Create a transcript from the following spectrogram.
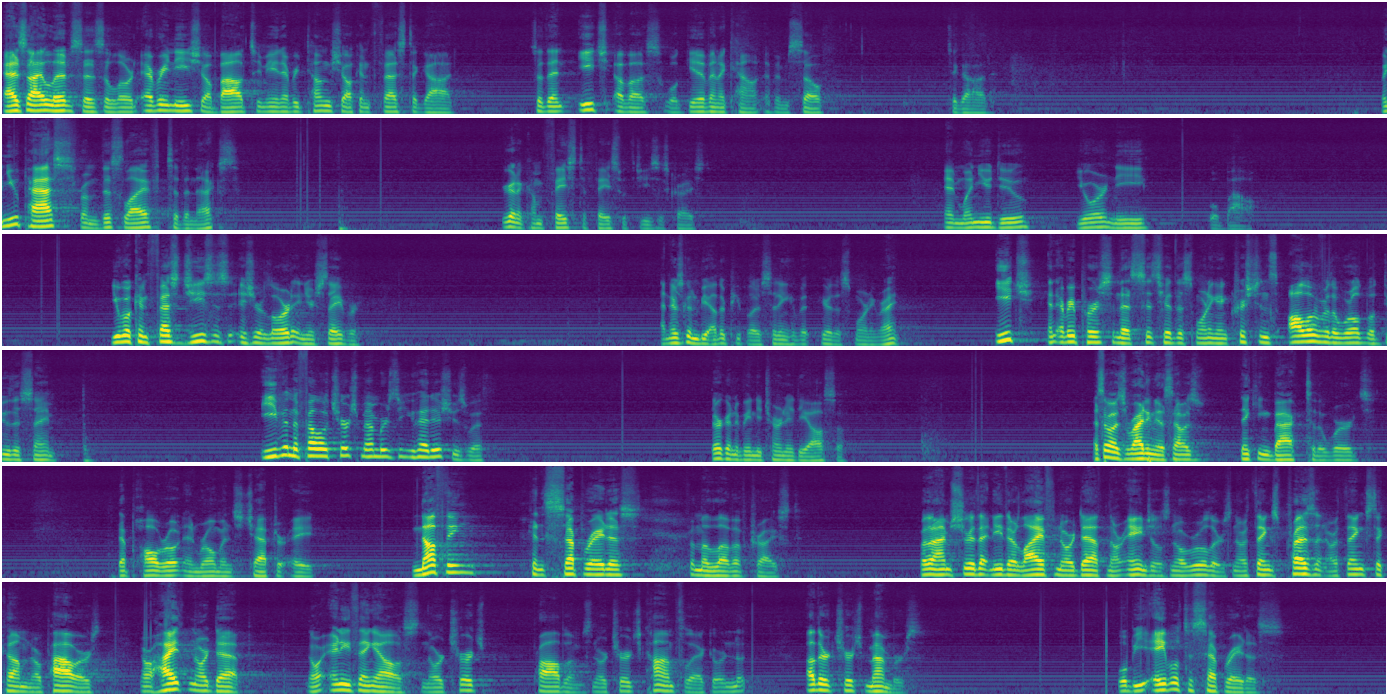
As I live, says the Lord, every knee shall bow to me, and every tongue shall confess to God. So then each of us will give an account of himself to God. When you pass from this life to the next, you're going to come face to face with Jesus Christ. And when you do, your knee will bow. You will confess Jesus is your Lord and your Savior. And there's going to be other people that are sitting here this morning, right? Each and every person that sits here this morning, and Christians all over the world will do the same. Even the fellow church members that you had issues with, they're going to be in eternity also. As I was writing this, I was thinking back to the words that Paul wrote in Romans chapter 8. Nothing can separate us from the love of Christ. Whether I'm sure that neither life nor death, nor angels, nor rulers, nor things present, nor things to come, nor powers, nor height nor depth, nor anything else, nor church problems, nor church conflict, or no, other church members will be able to separate us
